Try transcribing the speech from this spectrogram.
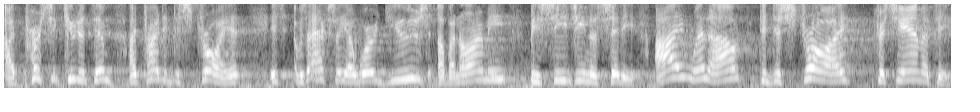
I persecuted them, I tried to destroy it. It was actually a word used of an army besieging a city. I went out to destroy Christianity.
